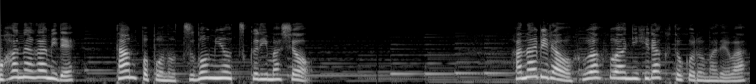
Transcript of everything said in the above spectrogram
お花紙でタンポポのつぼみを作りましょう。花びらをふわふわに開くところまでは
